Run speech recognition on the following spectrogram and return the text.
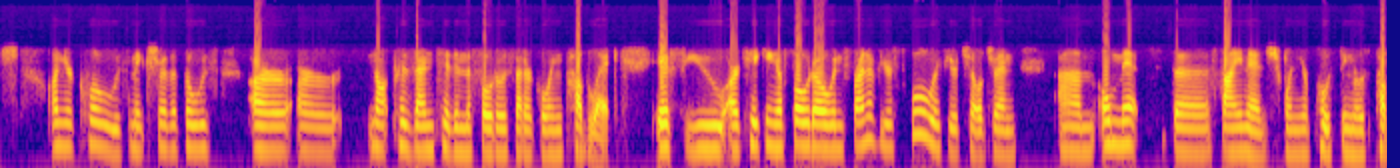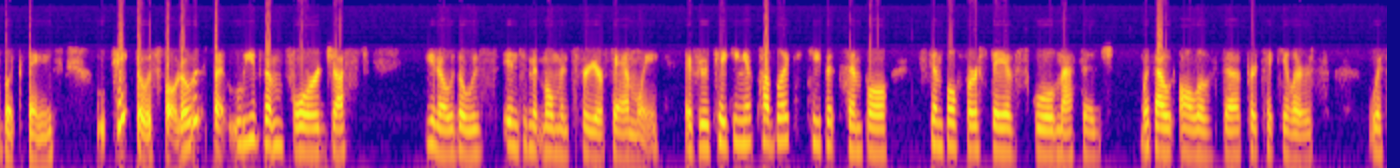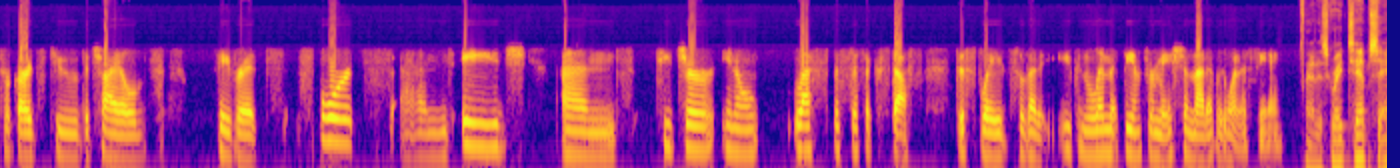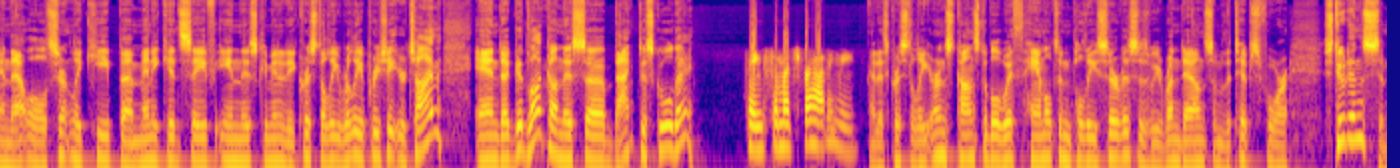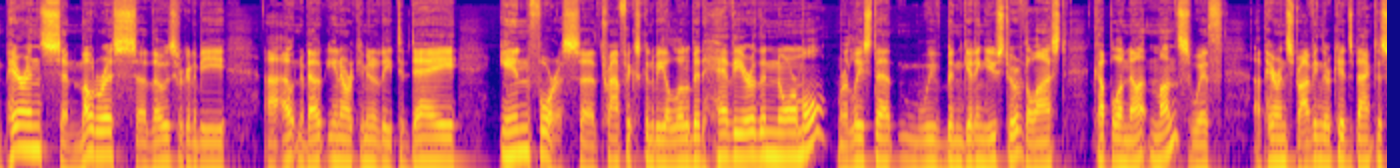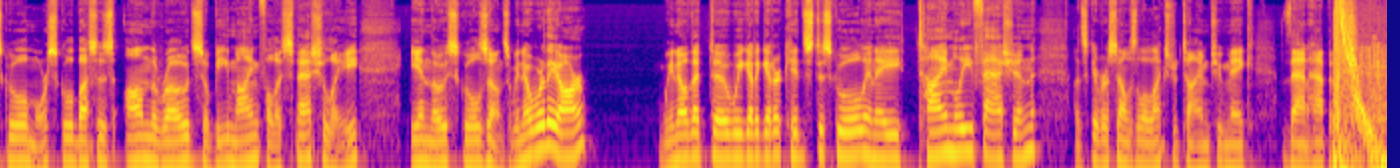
on your clothes, make sure that those are are not presented in the photos that are going public. If you are taking a photo in front of your school with your children, um, omit the signage when you're posting those public things. Take those photos, but leave them for just, you know, those intimate moments for your family. If you're taking it public, keep it simple. Simple first day of school message without all of the particulars with regards to the child's favorite sports and age and teacher, you know, less specific stuff displayed so that you can limit the information that everyone is seeing. That is great tips, and that will certainly keep uh, many kids safe in this community. Krista Lee, really appreciate your time, and uh, good luck on this uh, back to school day. Thanks so much for having me. That is Krista Lee Ernst, Constable with Hamilton Police Service, as we run down some of the tips for students and parents and motorists, uh, those who are going to be uh, out and about in our community today in Forres. Uh, traffic's going to be a little bit heavier than normal, or at least that we've been getting used to over the last couple of months with uh, parents driving their kids back to school, more school buses on the road. So be mindful, especially in those school zones. We know where they are. We know that uh, we got to get our kids to school in a timely fashion. Let's give ourselves a little extra time to make that happen.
